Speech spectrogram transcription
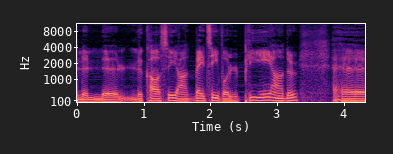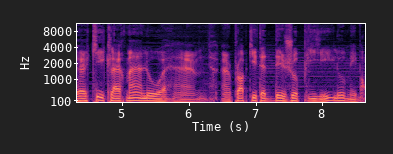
le, casser en. Ben, il va le plier en deux. Euh, qui est clairement là, un, prop qui était déjà plié, là, mais bon,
